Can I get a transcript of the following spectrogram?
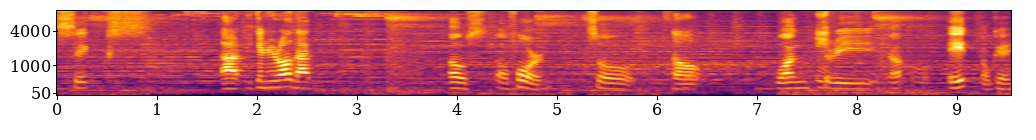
six. Uh, you can reroll that. Oh, oh, four. So So, one, Eight. three, uh, eight. Okay.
